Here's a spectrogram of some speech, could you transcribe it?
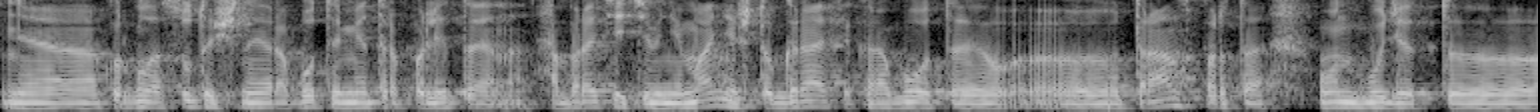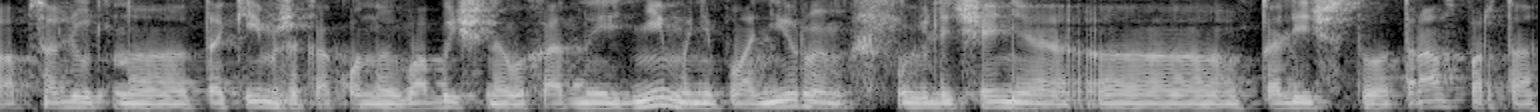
круглосуточной работы метрополитена. Обратите внимание, что график работы транспорта, он будет абсолютно таким же, как он в обычные выходные дни. Мы не планируем увеличение э, количества транспорта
